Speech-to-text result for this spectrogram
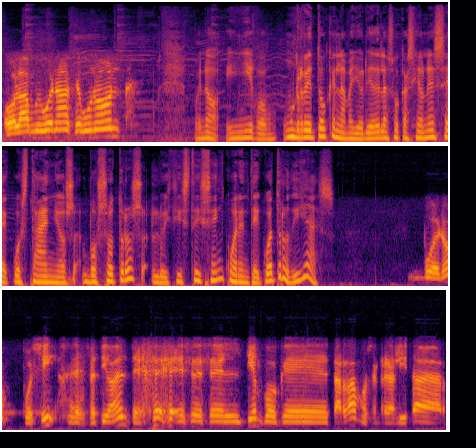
Hola, muy buenas, Egunon. Bueno, Íñigo, un reto que en la mayoría de las ocasiones eh, cuesta años. Vosotros lo hicisteis en 44 días. Bueno, pues sí, efectivamente. Ese es el tiempo que tardamos en realizar,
